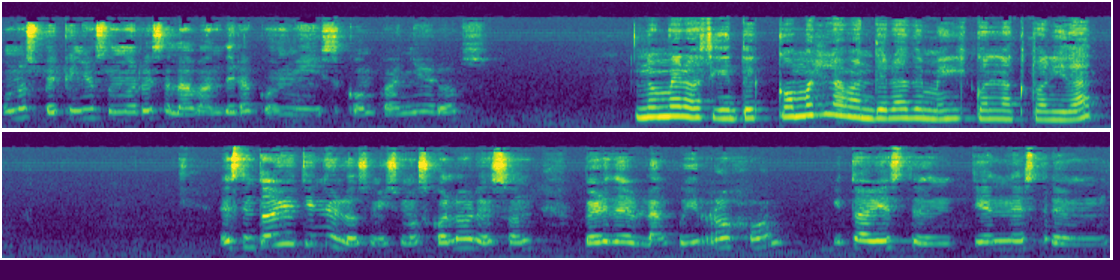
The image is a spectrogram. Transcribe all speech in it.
unos pequeños honores a la bandera con mis compañeros. Número 7. ¿Cómo es la bandera de México en la actualidad? Este todavía tiene los mismos colores, son verde, blanco y rojo, y todavía este, tiene este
